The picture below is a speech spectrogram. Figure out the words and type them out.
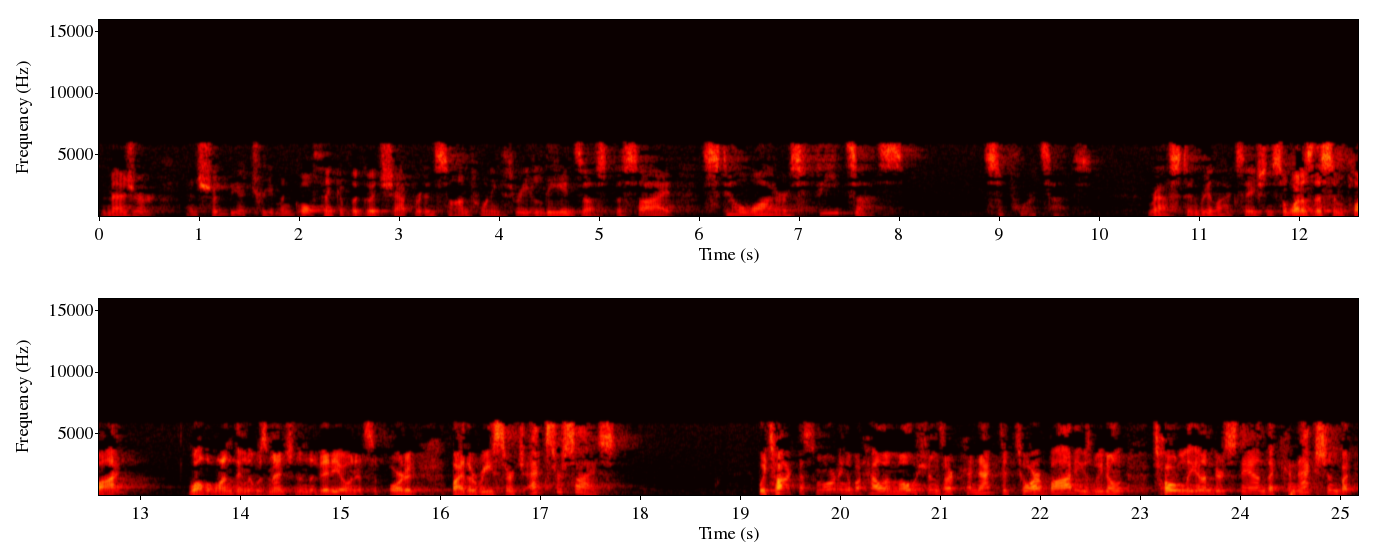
measure and should be a treatment goal. Think of the Good Shepherd in Psalm 23. Leads us beside still waters, feeds us, supports us. Rest and relaxation. So what does this imply? Well, the one thing that was mentioned in the video, and it's supported by the research, exercise. We talked this morning about how emotions are connected to our bodies. We don't totally understand the connection, but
